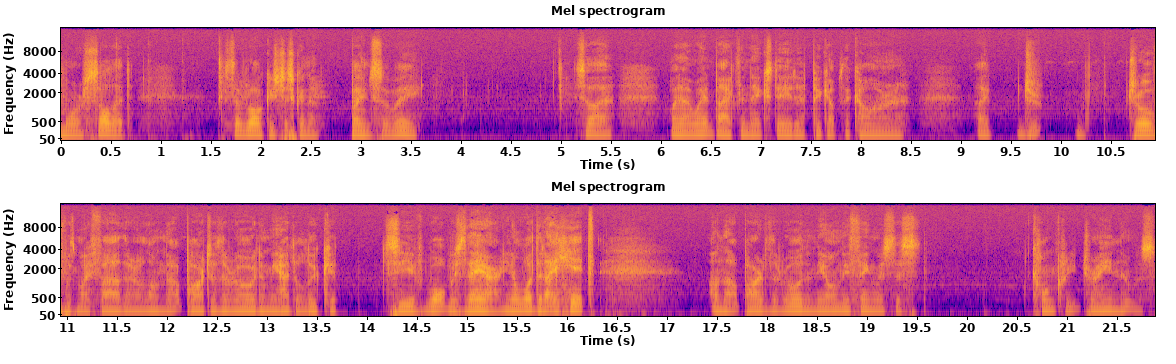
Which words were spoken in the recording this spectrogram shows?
more solid. Because the rock is just going to bounce away. So I, when I went back the next day to pick up the car, I dr- drove with my father along that part of the road and we had to look at, see if what was there. You know, what did I hit on that part of the road? And the only thing was this concrete drain that was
